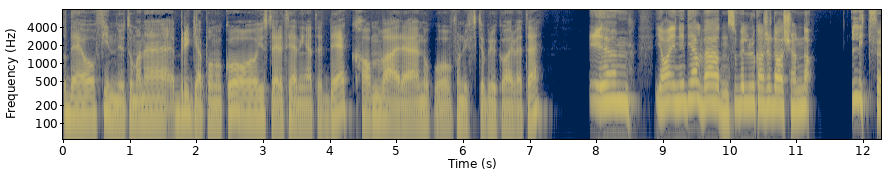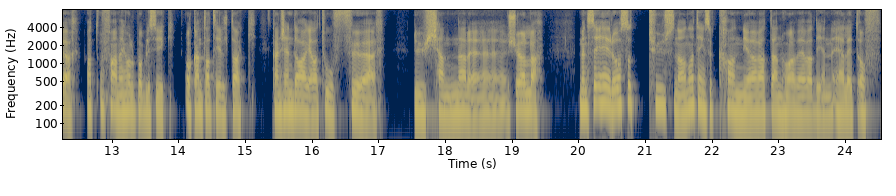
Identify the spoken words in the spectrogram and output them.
Så det å finne ut om man er brygger på noe og justere trening etter det, kan være noe fornuftig å bruke arv til? Um, ja, i en ideell verden så ville du kanskje da skjønne litt før at å faen, jeg holder på å bli syk, og kan ta tiltak. Kanskje en dag eller to før du kjenner det sjøl, da. Men så er det også tusen andre ting som kan gjøre at den HV-verdien er litt off,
